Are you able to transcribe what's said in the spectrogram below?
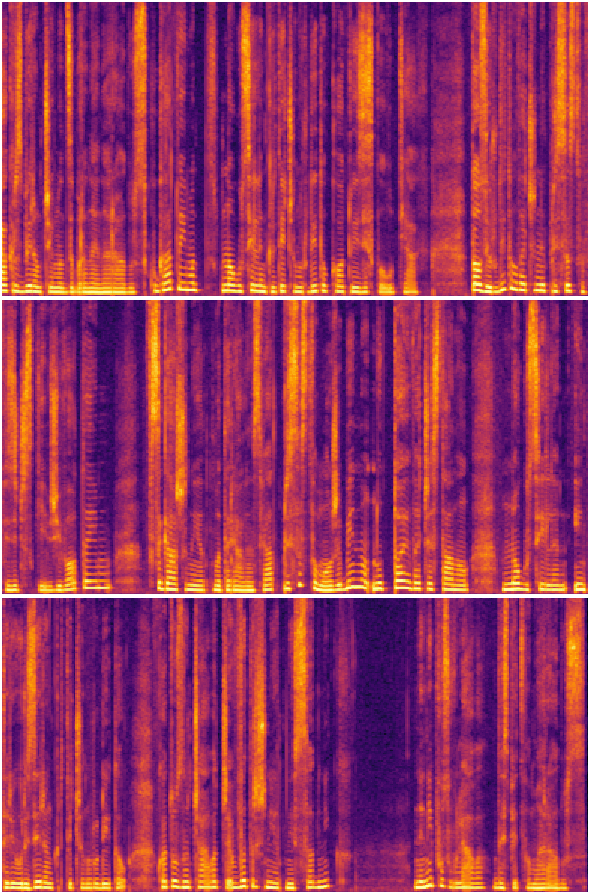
как разбирам, че имат забранена радост? Когато имат много силен критичен родител, който е изисквал от тях. Този родител вече не присъства физически в живота им, в сегашният материален свят. Присъства, може би, но, но той вече е станал много силен, интериоризиран критичен родител, което означава, че вътрешният ни съдник не ни позволява да изпитваме радост.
